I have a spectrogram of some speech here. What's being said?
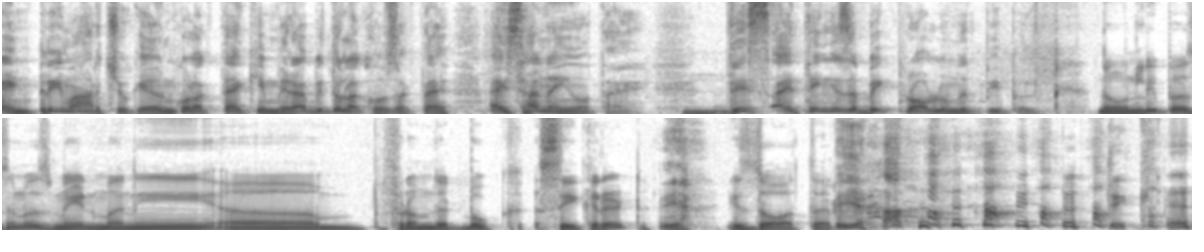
एंट्री मार चुके हैं उनको लगता है कि मेरा भी तो लक हो सकता है ऐसा नहीं होता है। This I think is a big problem with people the only person who's made money from that book secret is the author. ठीक है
